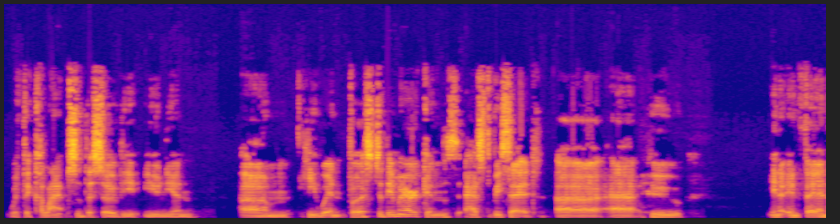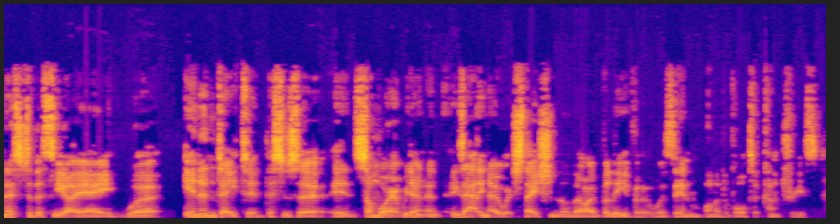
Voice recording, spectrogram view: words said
with the collapse of the Soviet Union, um, he went first to the Americans, it has to be said, uh, uh, who, you know, in fairness to the CIA, were inundated. This is a in somewhere we don't exactly know which station, although I believe it was in one of the Baltic countries.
